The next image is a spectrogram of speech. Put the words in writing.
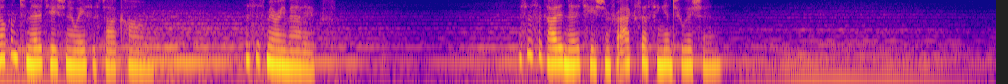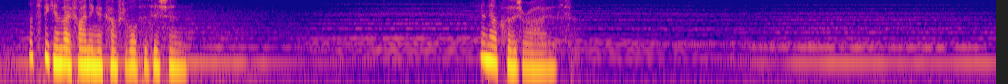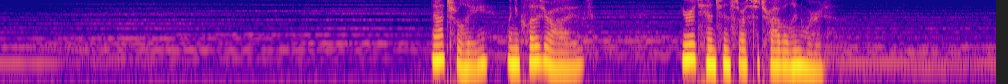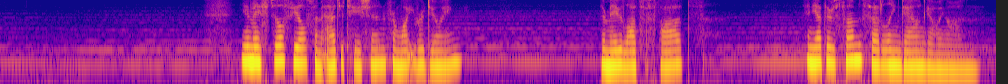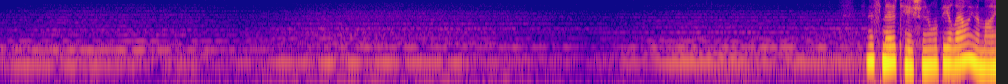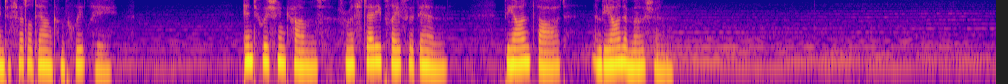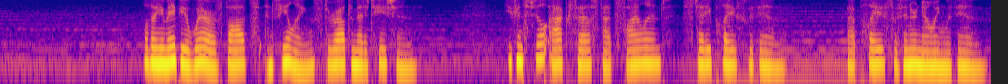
Welcome to MeditationOasis.com. This is Mary Maddux. This is a guided meditation for accessing intuition. Let's begin by finding a comfortable position. And now close your eyes. Naturally, when you close your eyes, your attention starts to travel inward. You may still feel some agitation from what you were doing. There may be lots of thoughts, and yet there's some settling down going on. This meditation, we'll be allowing the mind to settle down completely. Intuition comes from a steady place within, beyond thought and beyond emotion. Although you may be aware of thoughts and feelings throughout the meditation, you can still access that silent, steady place within that place of inner knowing within.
